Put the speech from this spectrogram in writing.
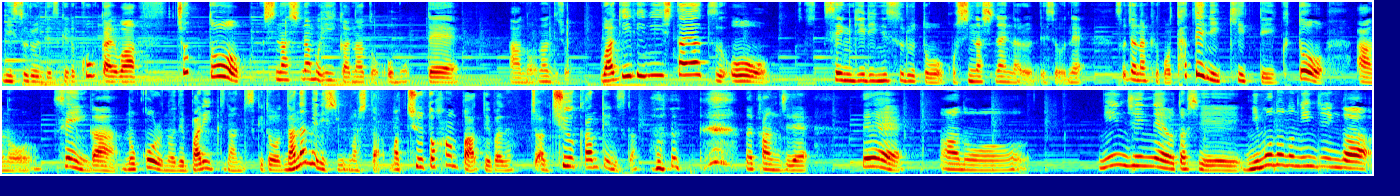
にするんですけど今回はちょっとしなしなもいいかなと思ってあの何でしょう輪切りにしたやつを千切りにするとこうしなしなになるんですよね。そうじゃなくてこう縦に切っていくとあの繊維が残るのでバリってなんですけど斜めにしてみました、まあ、中途半端って言えばね中間っていうんですか？な感じで。であの人参ね私煮物の人参が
